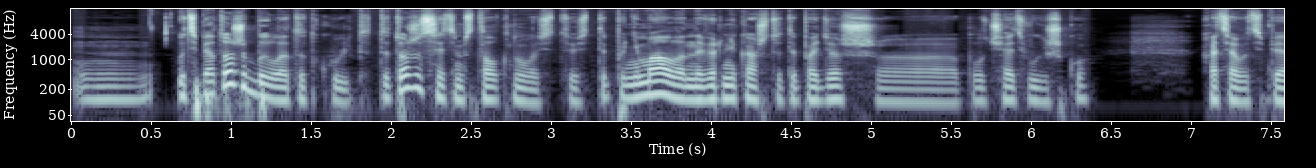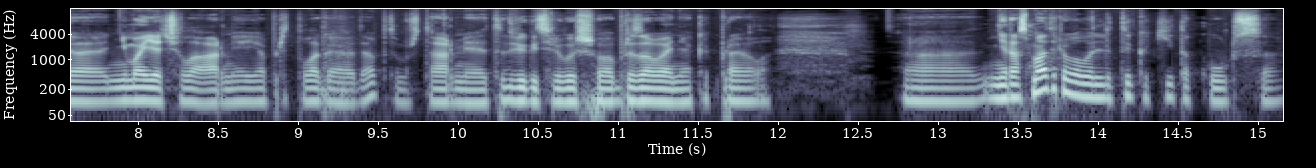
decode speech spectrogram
У тебя тоже был этот культ? Ты тоже с этим столкнулась? То есть ты понимала наверняка, что ты пойдешь получать вышку, хотя у тебя не маячила армия, я предполагаю, да, потому что армия — это двигатель высшего образования, как правило. Не рассматривала ли ты какие-то курсы?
